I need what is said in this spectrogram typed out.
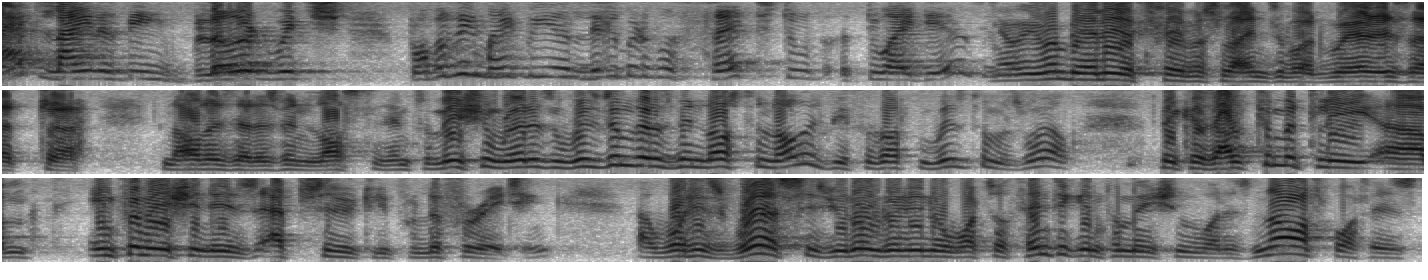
that line is being blurred, which probably might be a little bit of a threat to, to ideas. You you remember Eliot's famous lines about where is that uh, knowledge that has been lost in information, where is the wisdom that has been lost in knowledge? We've forgotten wisdom as well. Because ultimately, um, information is absolutely proliferating. Uh, what is worse is you don't really know what's authentic information, what is not, what is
